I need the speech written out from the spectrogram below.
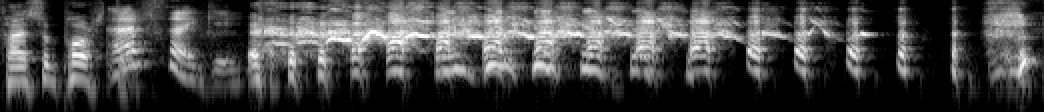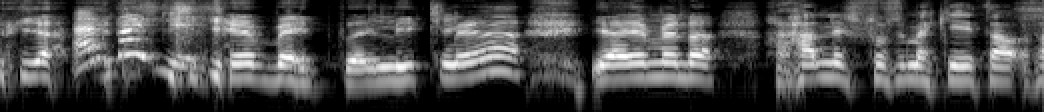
það er supportive Er það ekki? Já, Er það ekki? Ég veit það líklega. Já, ég meina, hann er svo sem ekki þá, þá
